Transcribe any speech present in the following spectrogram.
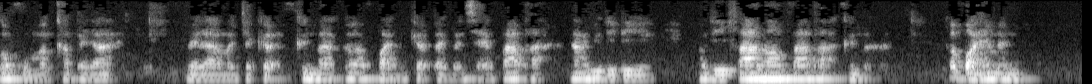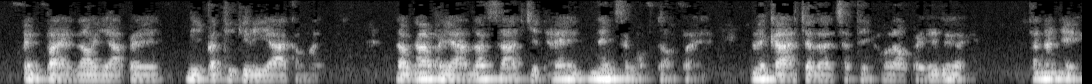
ควบคุมบังคับไปได้ เวลามันจะเกิดขึ้นมาก็ปล่อยมันเกิดไปเหมือนแสงฟ้าผ่านั่งอยู่ดีๆบางทีฟ้าร้องฟ้าผ่าขึ้นมา ก็ปล่อยให้มันเป็นไปเราอย่าไปมีปฏิกิริยากับมัน เราก็พยายามรักษาจิตให้เน่งสงบต่อไป ด้วยการเจริญสติของเราไปเรื่อยๆท่านั้นเอง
